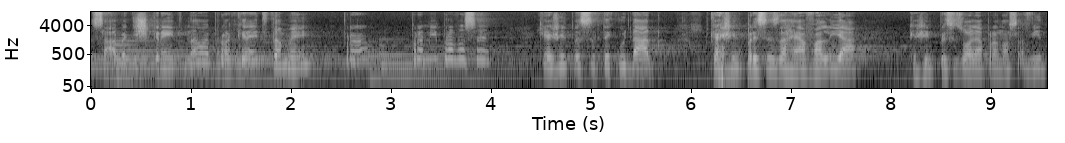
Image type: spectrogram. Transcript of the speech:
sabe é descrente. Não, é para crente também. Para para mim e para você. Que a gente precisa ter cuidado, que a gente precisa reavaliar, que a gente precisa olhar para a nossa vida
